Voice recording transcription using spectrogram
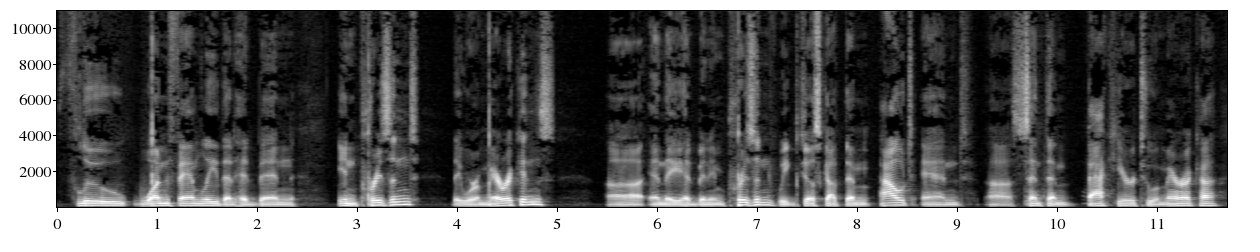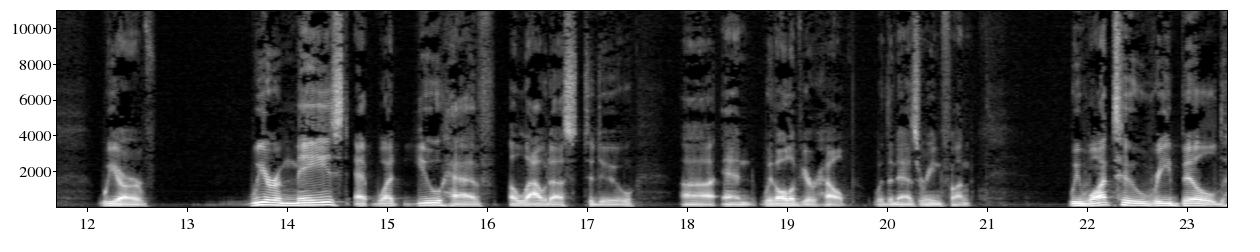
flew one family that had been imprisoned. They were Americans uh, and they had been imprisoned. We just got them out and uh, sent them back here to America. We are we are amazed at what you have allowed us to do, uh, and with all of your help with the Nazarene Fund. We want to rebuild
